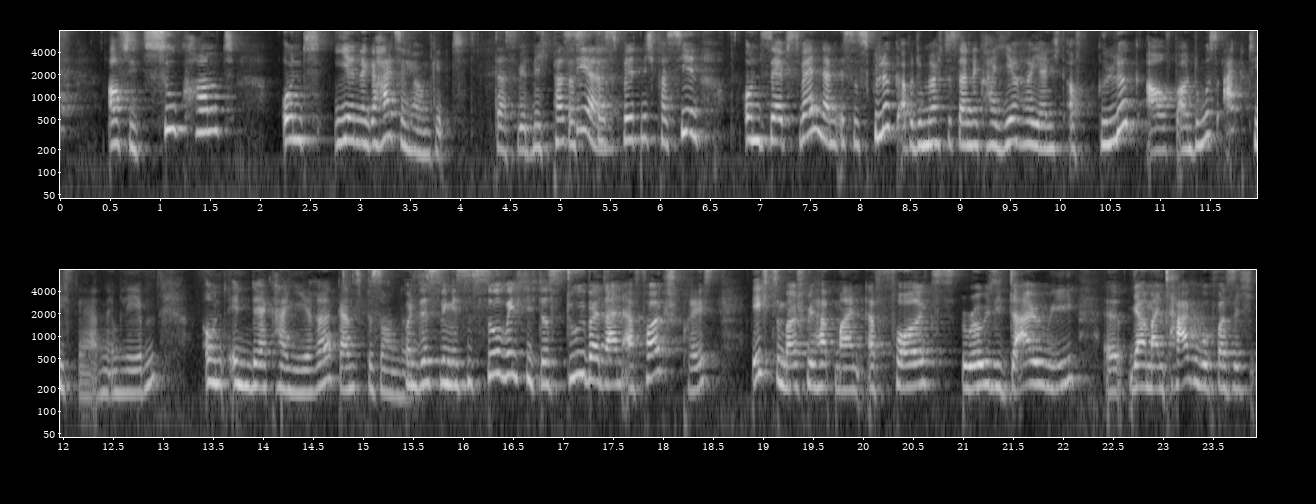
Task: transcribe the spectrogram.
auf sie zukommt und ihr eine Gehaltserhöhung gibt. Das wird nicht passieren. Das, das wird nicht passieren. Und selbst wenn, dann ist es Glück, aber du möchtest deine Karriere ja nicht auf Glück aufbauen. Du musst aktiv werden im Leben und in der Karriere ganz besonders. Und deswegen ist es so wichtig, dass du über deinen Erfolg sprichst. Ich zum Beispiel habe mein Erfolgs-Rosie Diary, äh, ja mein Tagebuch, was ich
